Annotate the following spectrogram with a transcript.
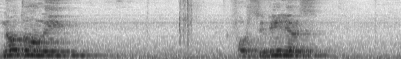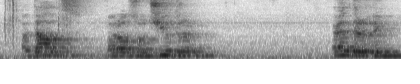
not only for civilians, adults, but also children, elderly.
